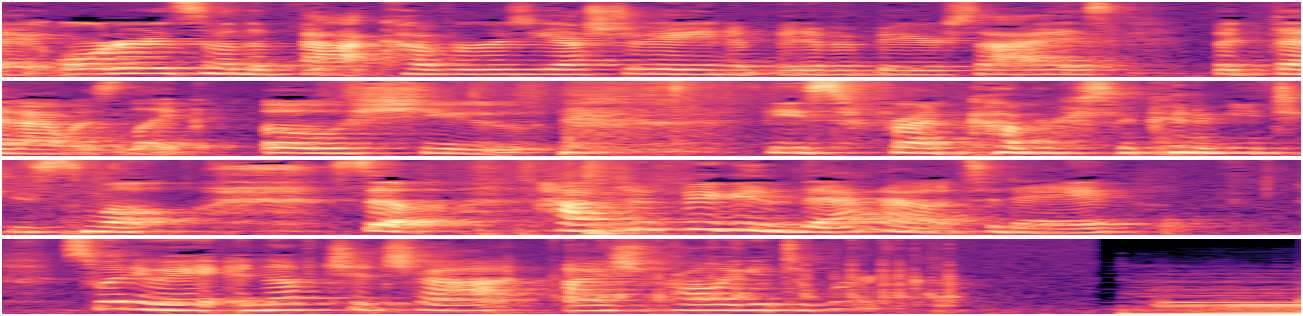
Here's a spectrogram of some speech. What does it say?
I ordered some of the back covers yesterday in a bit of a bigger size, but then I was like, oh shoot, these front covers are gonna be too small. So have to figure that out today. So anyway, enough chit chat. I should probably get to work.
